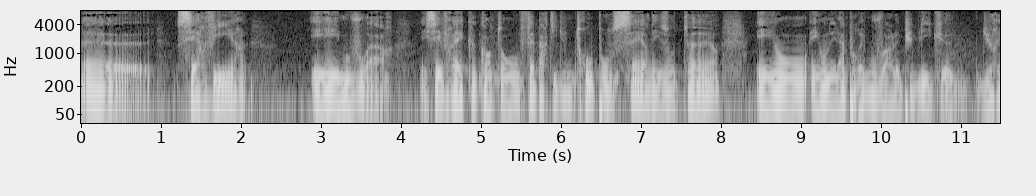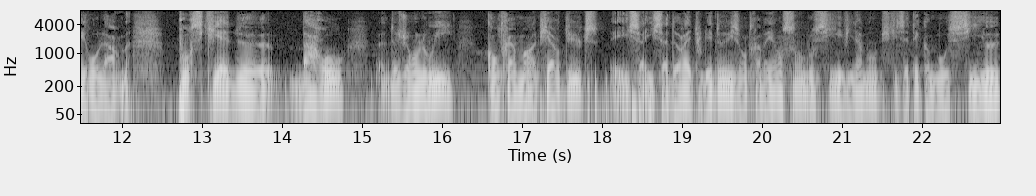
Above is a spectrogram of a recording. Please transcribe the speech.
euh, servir et émouvoir. Et c'est vrai que quand on fait partie d'une troupe, on sert des auteurs et on, et on est là pour émouvoir le public du rire aux larmes. Pour ce qui est de Barreau, de Jean-Louis, contrairement à Pierre Dux, et ils s'adoraient tous les deux, ils ont travaillé ensemble aussi, évidemment, puisqu'ils étaient comme aussi, eux,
